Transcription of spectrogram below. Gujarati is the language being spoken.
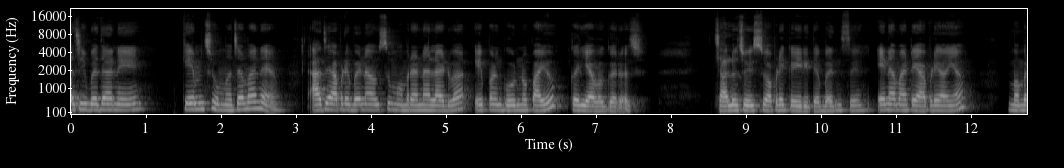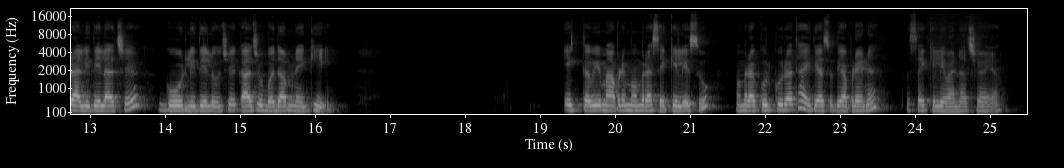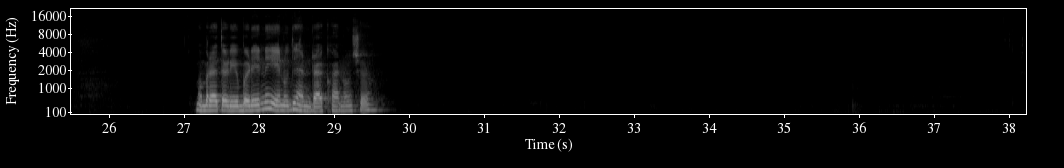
માતાજી બધાને કેમ છો? મજામાં ને? આજે આપણે બનાવશું મમરાના લાડવા. એ પણ ગોળનો પાયો કર્યા વગર જ. ચાલો જોઈશું આપણે કઈ રીતે બનશે. એના માટે આપણે અહીંયા મમરા લીધેલા છે, ગોળ લીધેલું છે, કાજુ, બદામ ને ઘી. એક તવીમાં આપણે મમરા શેકી લેશું. મમરા કુરકુરા થાય ત્યાં સુધી આપણે એને શેકી લેવાના છે અહીંયા. મમરા તળીએ બળે નહીં, એનું ધ્યાન રાખવાનું છે.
